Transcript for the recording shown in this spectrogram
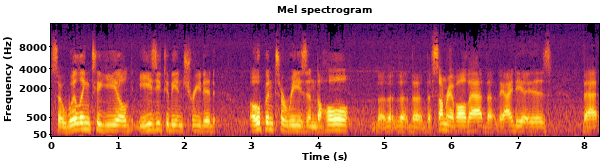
So willing to yield, easy to be entreated, open to reason. The whole, the, the, the, the summary of all that, the, the idea is that,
